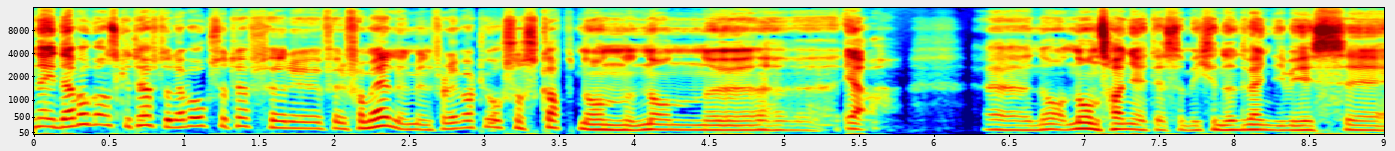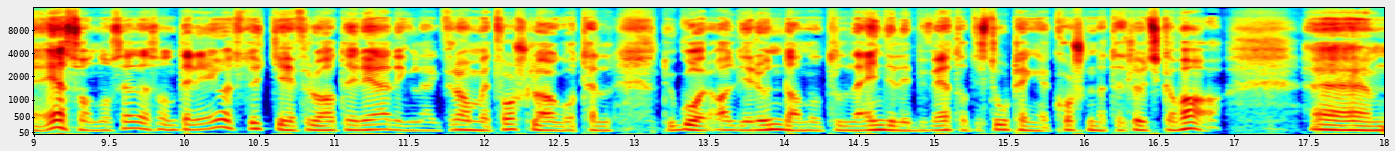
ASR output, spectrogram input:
Nei, Det var ganske tøft, og det var også tøft for, for familien min. For det ble jo også skapt noen, noen uh, ja, uh, noen sannheter som ikke nødvendigvis eh, er sånn. Og så er Det sånn, det er jo et stykke fra at regjering legger fram et forslag og til du går alle de rundene og til det endelig blir vedtatt i Stortinget hvordan det til slutt skal være. Uh,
